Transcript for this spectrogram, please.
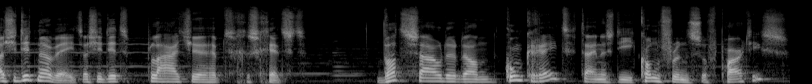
Als je dit nou weet, als je dit plaatje hebt geschetst, wat zou er dan concreet tijdens die Conference of Parties,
